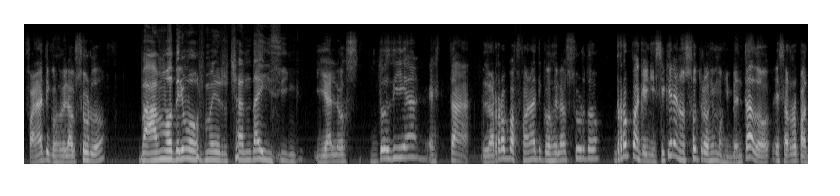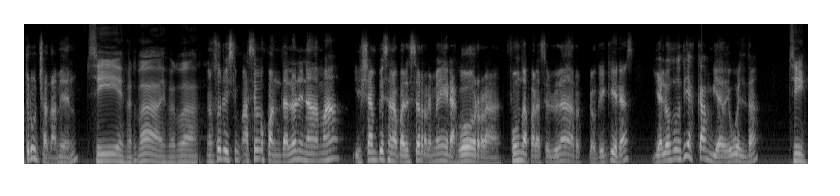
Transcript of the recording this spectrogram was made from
Fanáticos del Absurdo Vamos, tenemos merchandising. y a los dos días está la ropa Fanáticos del Absurdo, ropa que ni siquiera nosotros hemos inventado, esa ropa trucha también. Sí, es verdad, es verdad. Nosotros hicimos- hacemos pantalones nada más y ya empiezan a aparecer remeras, gorras, fundas para celular, lo que quieras. Y a los dos días cambia de vuelta Sí.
